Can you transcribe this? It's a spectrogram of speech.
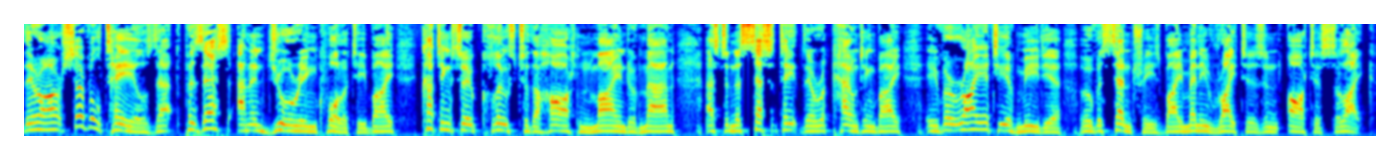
There are several tales that possess an enduring quality by cutting so close to the heart and mind of man as to necessitate their recounting by a variety of media over centuries by many writers and artists alike.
